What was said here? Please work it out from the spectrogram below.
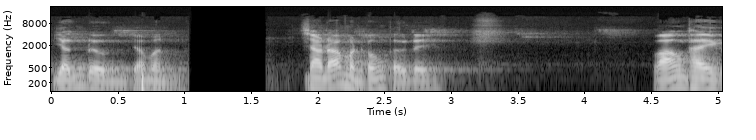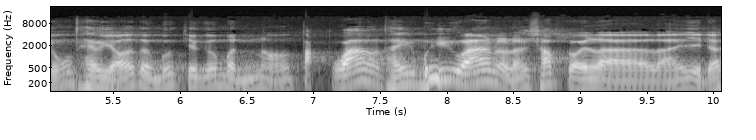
dẫn đường cho mình. Sau đó mình cũng tự đi. Và ông thầy cũng theo dõi từng bước chân của mình. Nó tắt quá thấy bí quá rồi nó sắp coi là là cái gì đó.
